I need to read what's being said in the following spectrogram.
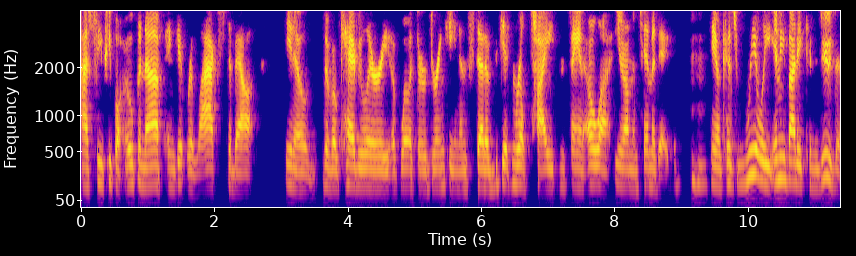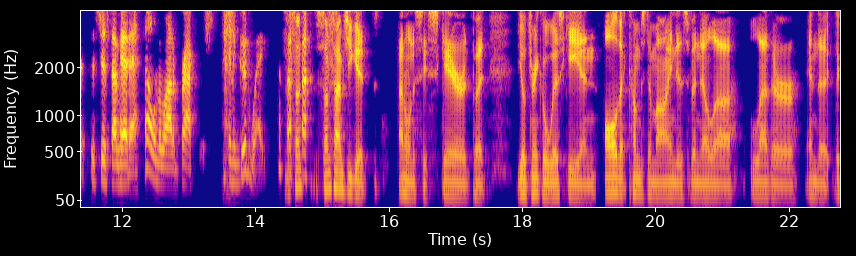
I see people open up and get relaxed about, you know, the vocabulary of what they're drinking instead of getting real tight and saying, Oh, I, you know, I'm intimidated, Mhm. you know, cause really anybody can do this. It's just I've had a hell of a lot of practice in a good way. Some, sometimes you get, I don't want to say scared, but you'll drink a whiskey and all that comes to mind is vanilla, leather, and the, the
